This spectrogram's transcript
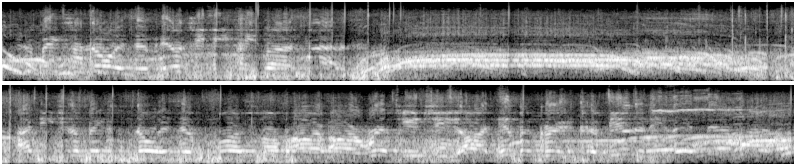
need you to make some noise if LGBT lives matter. I need you to make some noise if Muslim, our, our refugee, our immigrant community. let them out.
